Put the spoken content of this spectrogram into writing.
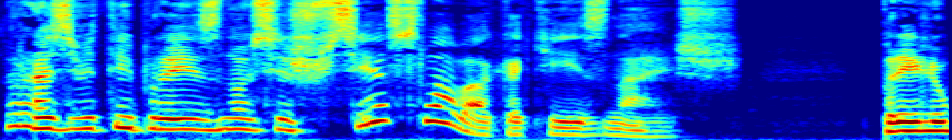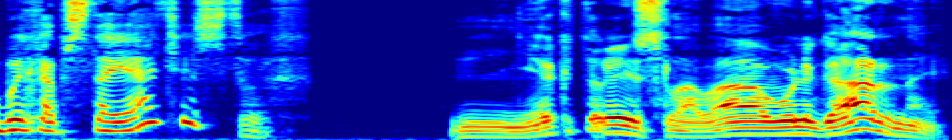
Разве ты произносишь все слова, какие знаешь? При любых обстоятельствах? Некоторые слова вульгарны,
